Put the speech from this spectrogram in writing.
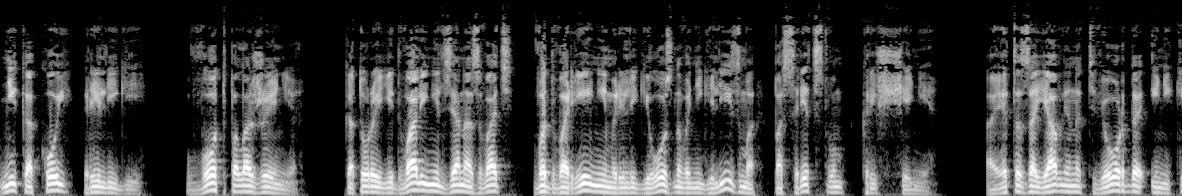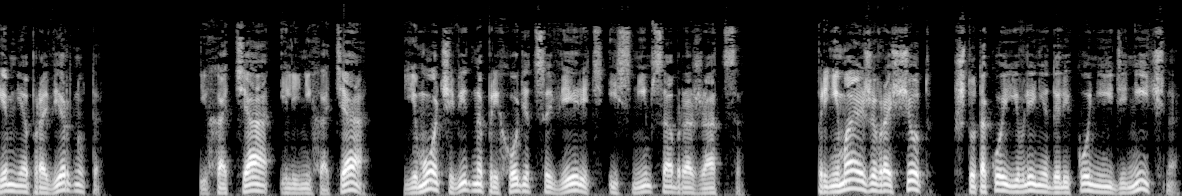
никакой религии. Вот положение, которое едва ли нельзя назвать водворением религиозного нигилизма посредством крещения. А это заявлено твердо и никем не опровергнуто. И хотя или не хотя, Ему, очевидно, приходится верить и с ним соображаться. Принимая же в расчет, что такое явление далеко не единично,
